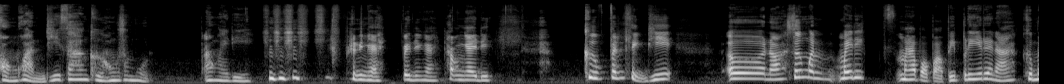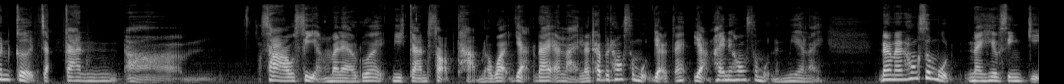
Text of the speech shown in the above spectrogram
ของขวัญที่สร้างคือห้องสมุด เอาไงดี เป็นยังไง เป็นยังไงทำไงดี คือเป็นสิ่งที่ เออเนาะซึ่งมันไม่ได้ มาเปล่าๆปรี้ๆด้วยนะ คือมันเกิดจากการซาวเสียงมาแล้วด้วย มีการสอบถามแล้วว่าอยากได้อะไร แล้วถ้าเป็นห้องสมุดอยากอยากให้ในห้องสมุดนั้นมีอะไร ดังนั้นห้องสมุดในเฮลซิงกิ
